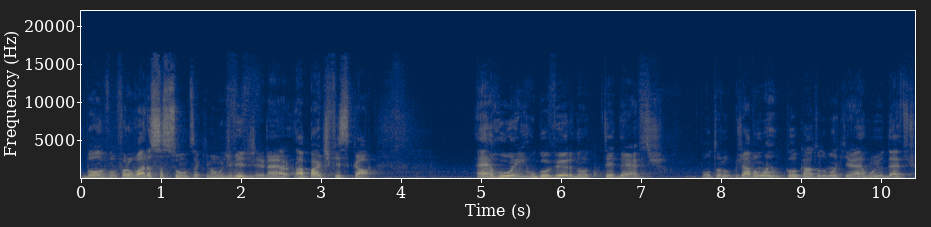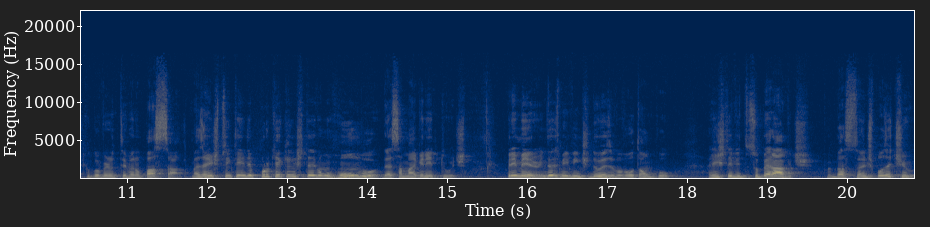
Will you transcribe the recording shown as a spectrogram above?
Bom, foram vários assuntos aqui, vamos dividir, né? Claro, claro. A parte fiscal. É ruim o governo ter déficit. Ponto, já vamos colocar todo mundo aqui. É ruim o déficit que o governo teve ano passado. Mas a gente precisa entender por que, que a gente teve um rombo dessa magnitude. Primeiro, em 2022, eu vou voltar um pouco. A gente teve superávit, foi bastante positivo.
